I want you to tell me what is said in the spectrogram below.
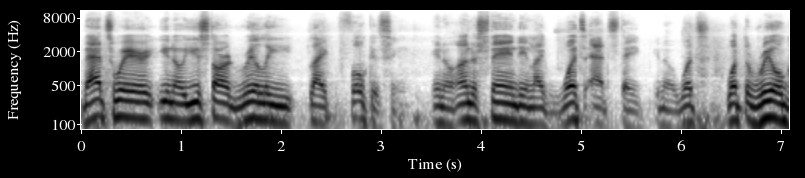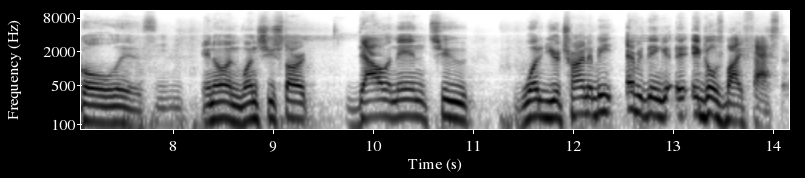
that's where you know you start really like focusing. You know, understanding like what's at stake. You know, what's what the real goal is. Mm-hmm. You know, and once you start dialing into what you're trying to be, everything it, it goes by faster.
